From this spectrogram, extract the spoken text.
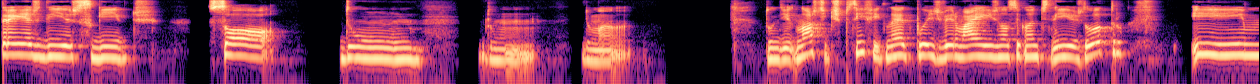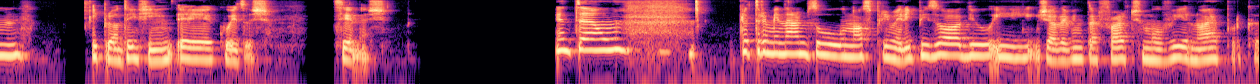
três dias seguidos só de um, de um, de uma de um diagnóstico específico, né? Depois ver mais não sei quantos dias de outro e, e pronto, enfim, é coisas, cenas. Então, para terminarmos o nosso primeiro episódio, e já devem estar fartos de me ouvir, não é? Porque.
